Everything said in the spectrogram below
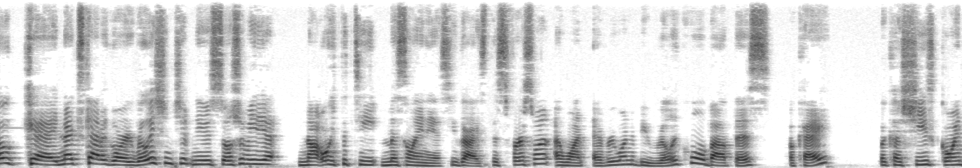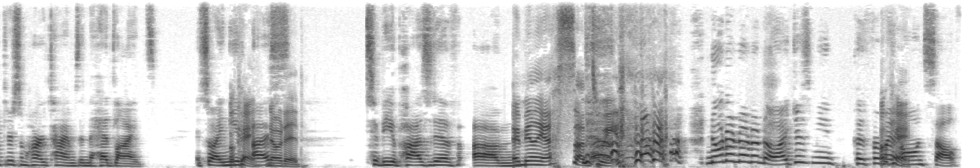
Okay, next category relationship news, social media, not worth the tea, miscellaneous. You guys, this first one, I want everyone to be really cool about this, okay? Because she's going through some hard times in the headlines. And so I need Okay, us noted. to be a positive. Um, Amelia, subtweet. no, no, no, no, no. I just mean, because for Okay. my own self,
